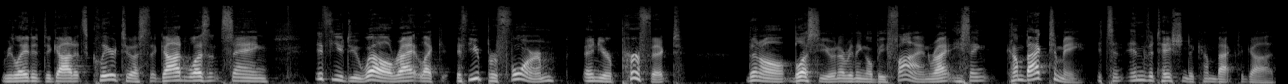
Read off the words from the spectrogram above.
related to God, it's clear to us that God wasn't saying, if you do well, right? Like if you perform, and you're perfect, then I'll bless you and everything will be fine, right? He's saying, Come back to me. It's an invitation to come back to God.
